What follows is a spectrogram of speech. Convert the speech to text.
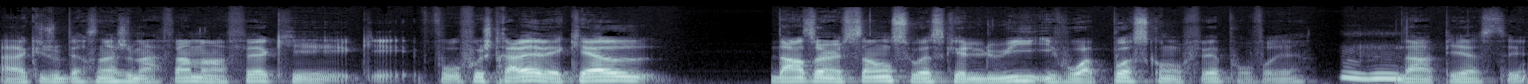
euh, qui joue le personnage de ma femme, en fait. Qui, qui faut, faut que je travaille avec elle dans un sens où est-ce que lui, il voit pas ce qu'on fait pour vrai mm-hmm. dans la pièce, tu sais.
